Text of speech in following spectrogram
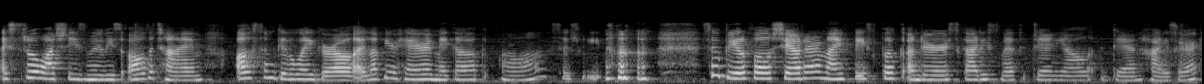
I still watch these movies all the time. Awesome giveaway girl. I love your hair and makeup. Aw, so sweet. so beautiful. Share her on my Facebook under Scotty Smith Danielle Danheiser.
